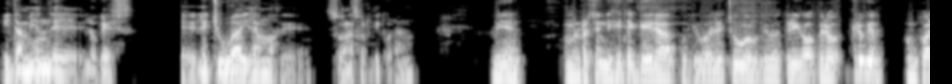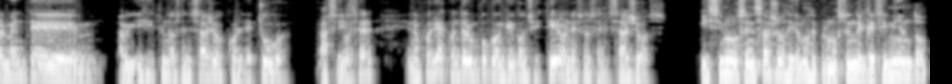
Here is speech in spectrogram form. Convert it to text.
y también de lo que es eh, lechuga, aislamos de zonas hortícolas. ¿no? Bien. Como Recién dijiste que era cultivo de lechuga, cultivo de trigo, pero creo que puntualmente mm, hiciste unos ensayos con lechuga. Así ¿Puede es. ser? ¿Nos podrías contar un poco en qué consistieron esos ensayos? Hicimos ensayos, digamos, de promoción del crecimiento,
